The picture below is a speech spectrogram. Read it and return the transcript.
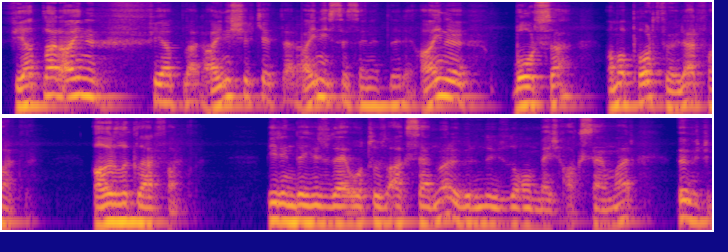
Fiyatlar aynı fiyatlar, aynı şirketler, aynı hisse senetleri, aynı borsa ama portföyler farklı. Ağırlıklar farklı. Birinde yüzde otuz aksen var, öbüründe yüzde on beş aksen var. Öbür,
